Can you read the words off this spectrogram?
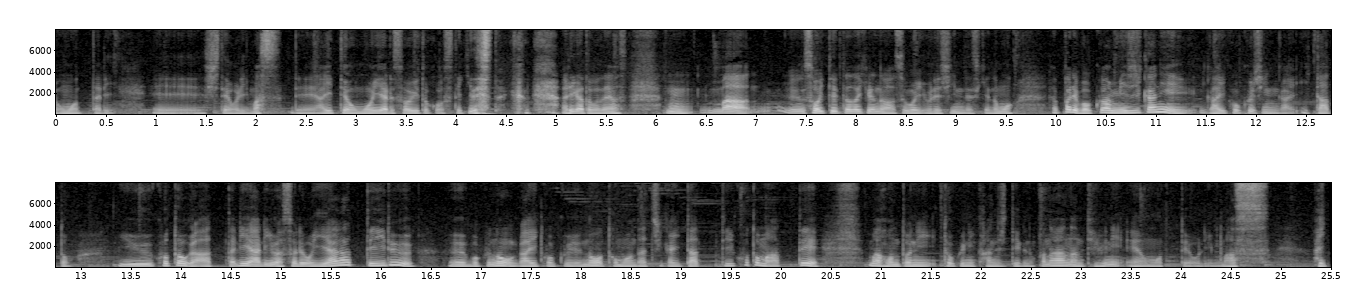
思ったり、えー、しております。で相手を思いやるそういうとこ素敵です。ありがとうございます。うん、まあそう言っていただけるのはすごい嬉しいんですけどもやっぱり僕は身近に外国人がいたということがあったりあるいはそれを嫌がっている僕の外国の友達がいたっていうこともあってまあ本当に特に感じているのかななんていうふうに思っております。はい、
